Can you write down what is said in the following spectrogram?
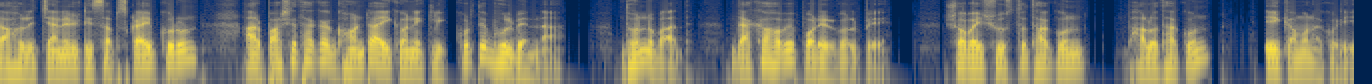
তাহলে চ্যানেলটি সাবস্ক্রাইব করুন, আর পাশে থাকা ঘণ্টা আইকনে ক্লিক করতে ভুলবেন না। ধন্যবাদ। দেখা হবে পরের গল্পে। সবাই সুস্থ থাকুন ভালো থাকুন এই কামনা করি।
